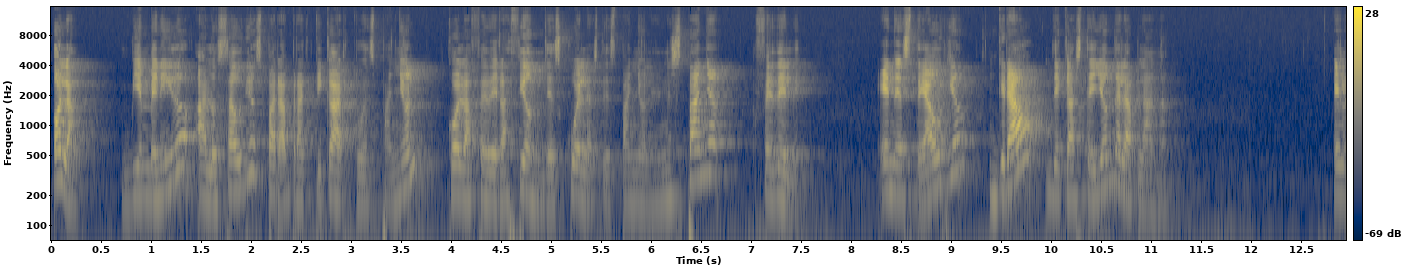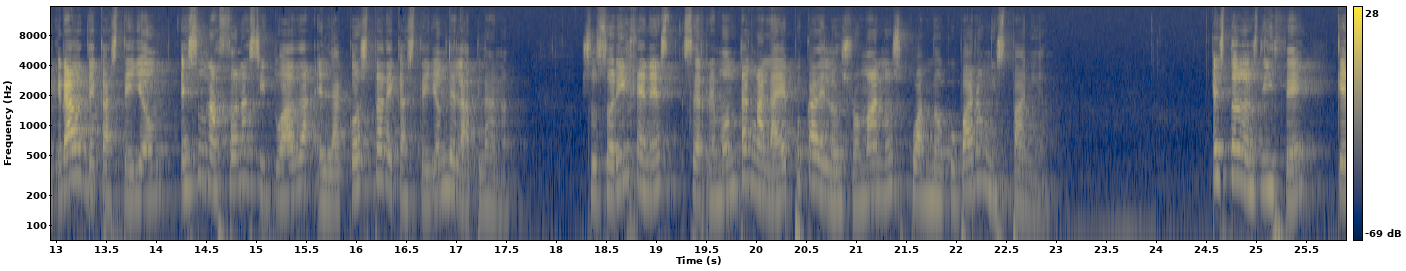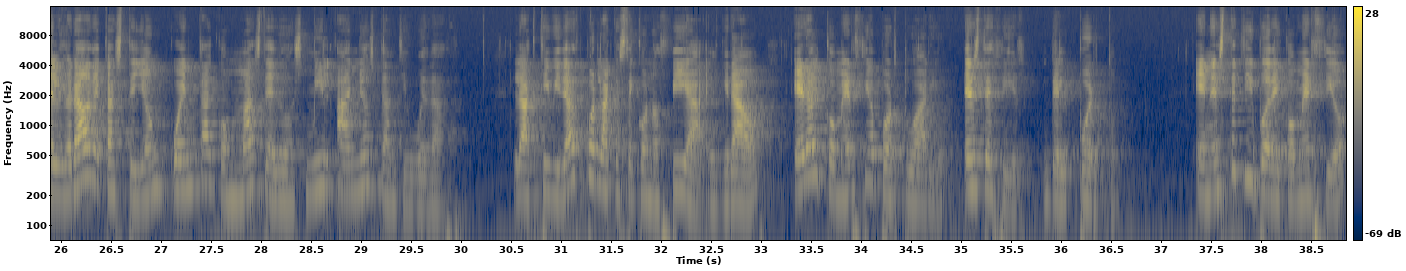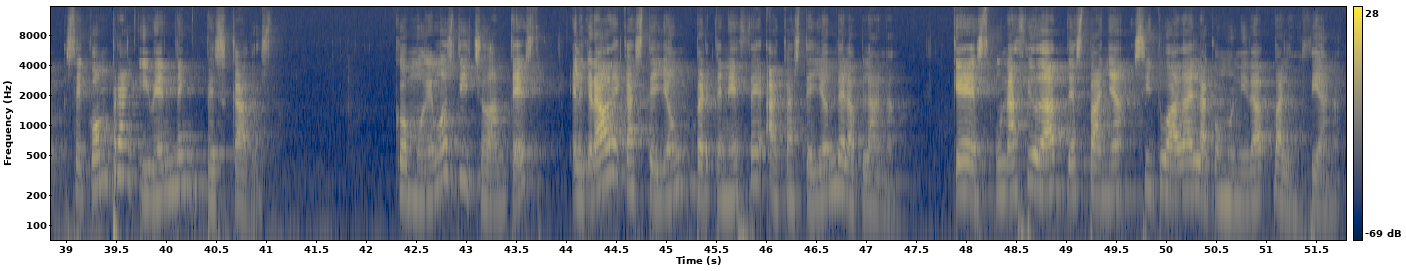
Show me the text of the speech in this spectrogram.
Hola, bienvenido a los audios para practicar tu español con la Federación de Escuelas de Español en España, FEDELE. En este audio, Grau de Castellón de la Plana. El Grau de Castellón es una zona situada en la costa de Castellón de la Plana. Sus orígenes se remontan a la época de los romanos cuando ocuparon Hispania. Esto nos dice que el Grao de Castellón cuenta con más de 2.000 años de antigüedad. La actividad por la que se conocía el Grao era el comercio portuario, es decir, del puerto. En este tipo de comercio se compran y venden pescados. Como hemos dicho antes, el Grao de Castellón pertenece a Castellón de la Plana, que es una ciudad de España situada en la comunidad valenciana.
